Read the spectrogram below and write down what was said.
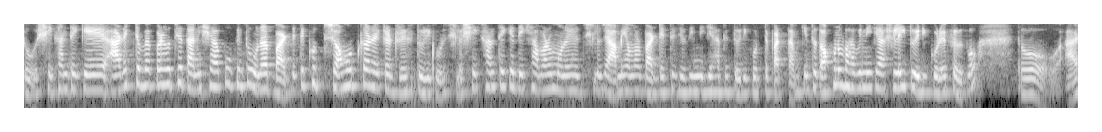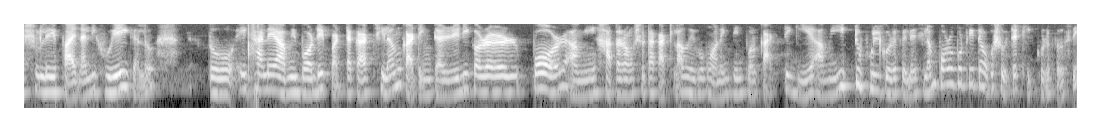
তো সেখান থেকে আরেকটা ব্যাপার হচ্ছে তানিশা আপু কিন্তু ওনার বার্থডেতে খুব চমৎকার একটা ড্রেস তৈরি করেছিল। সেখান থেকে দেখে আমারও মনে হচ্ছিল যে আমি আমার বার্থডেতে যদি নিজে হাতে তৈরি করতে পারতাম। কিন্তু তখনও ভাবিনি যে আসলেই তৈরি করে ফেলব। তো আসলে ফাইনালি হয়েই গেল। তো এখানে আমি বডির পার্টটা কাটছিলাম। কাটিংটা রেডি করার পর আমি হাতার অংশটা কাটলাম এবং অনেক দিন পর কাটতে গিয়ে আমি একটু ভুল করে ফেলেছিলাম। পরবর্তীতে অবশ্য ওইটা ঠিক করে ফেলছি।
